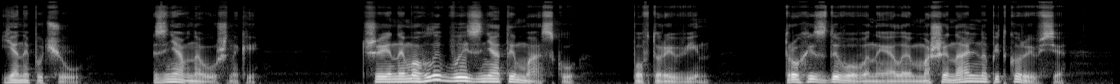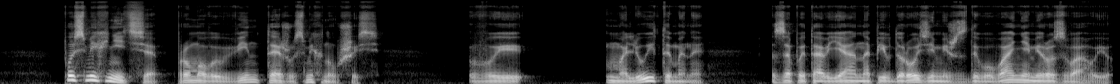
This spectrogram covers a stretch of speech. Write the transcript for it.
Я не почув, зняв навушники. Чи не могли б ви зняти маску? повторив він. Трохи здивований, але машинально підкорився. Посміхніться, промовив він, теж усміхнувшись. Ви малюєте мене? запитав я на півдорозі між здивуванням і розвагою.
